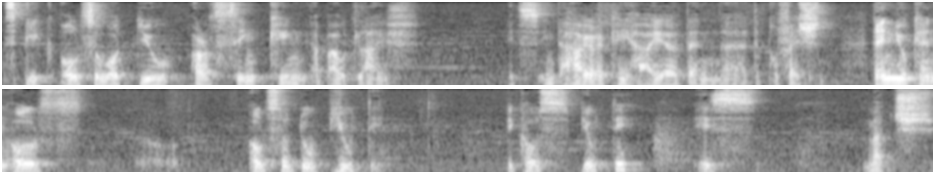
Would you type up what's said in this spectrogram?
speak also what you are thinking about life. It's in the hierarchy higher than uh, the profession. Then you can also, also do beauty, because beauty is much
